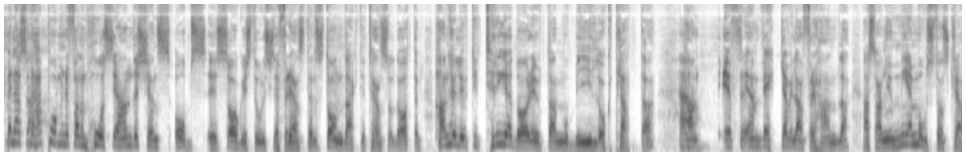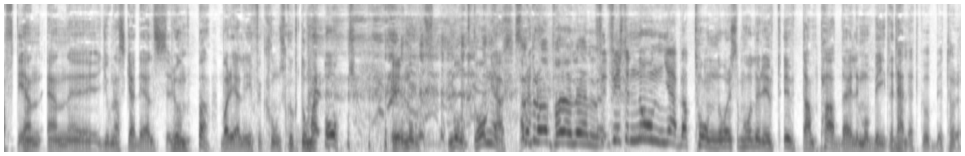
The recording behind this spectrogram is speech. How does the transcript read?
Men alltså det här påminner fan om H.C. Andersens obs, eh, sagohistorisk referens, den ståndaktige tennsoldaten. Han höll ut i tre dagar utan mobil och platta. Han, efter en vecka vill han förhandla. Alltså han är ju mer motståndskraftig än, än eh, Jonas Gardells rumpa vad det gäller infektionssjukdomar och eh, mot, motgångar. Så bra parallell. F- Finns det någon jävla tonåring som håller ut utan padda eller mobil? Det här lät gubbigt hörru.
